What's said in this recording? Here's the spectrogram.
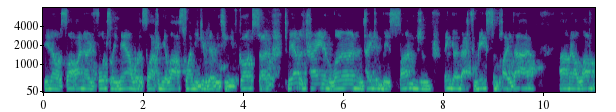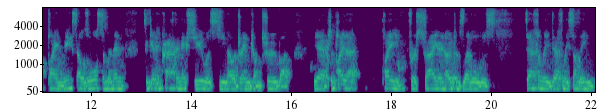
you know, it's like I know, fortunately, now what it's like in your last one. You give it everything you've got. So to be able to train and learn and take it and be a sponge, and then go back to mix and play that. Um, and I loved playing mix. That was awesome. And then to get the crack the next year was, you know, a dream come true. But yeah, to play that, play for Australia in opens level was definitely, definitely something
